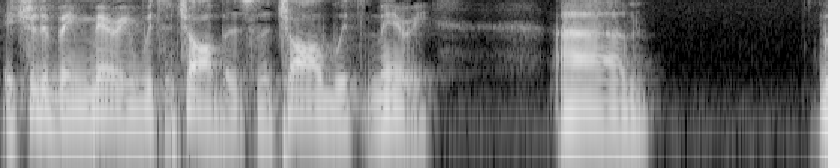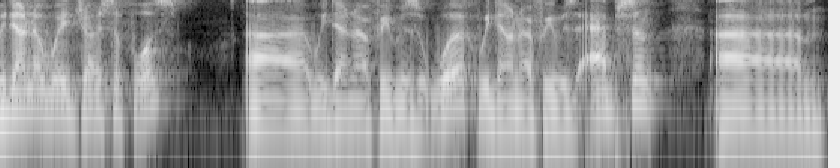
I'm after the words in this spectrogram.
It should have been Mary with the child, but it's the child with Mary. Um, we don't know where Joseph was. Uh, we don't know if he was at work. We don't know if he was absent. Um,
